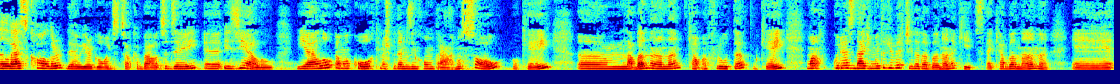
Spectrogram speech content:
the last color that we are going to talk about today uh, is yellow. Yellow é uma cor que nós podemos encontrar no sol, ok? Um, na banana, que é uma fruta, ok? Uma curiosidade muito divertida da Banana Kids é que a banana é,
